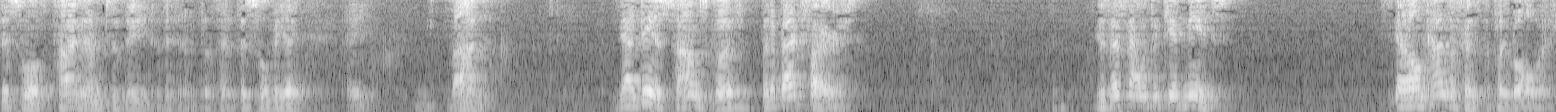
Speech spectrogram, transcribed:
this will tie them to the, this will be a, a bond. The idea sounds good, but it backfires. Because that's not what the kid needs. He's got all kinds of friends to play ball with.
